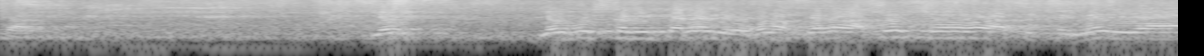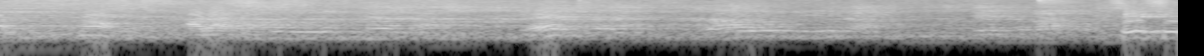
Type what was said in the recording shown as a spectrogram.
Claro. Yo, yo busco en internet y digo, bueno, cierra a las 8, a las 8 y media. No, a las. ¿Eh? Sí, sí.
